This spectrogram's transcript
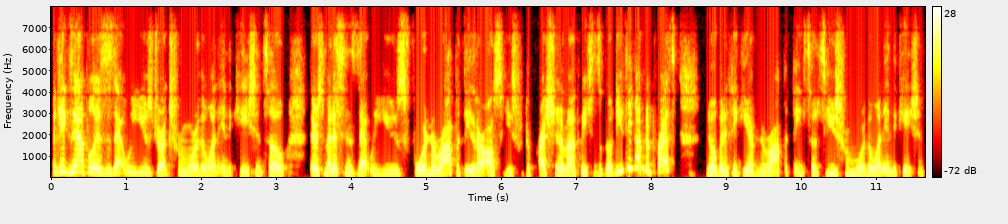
But the example is is that we use drugs for more than one indication. So there's medicines that we use for neuropathy that are also used for depression. And my patients will go, "Do you think I'm depressed?" No, but I think you have neuropathy. So it's used for more than one indication.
